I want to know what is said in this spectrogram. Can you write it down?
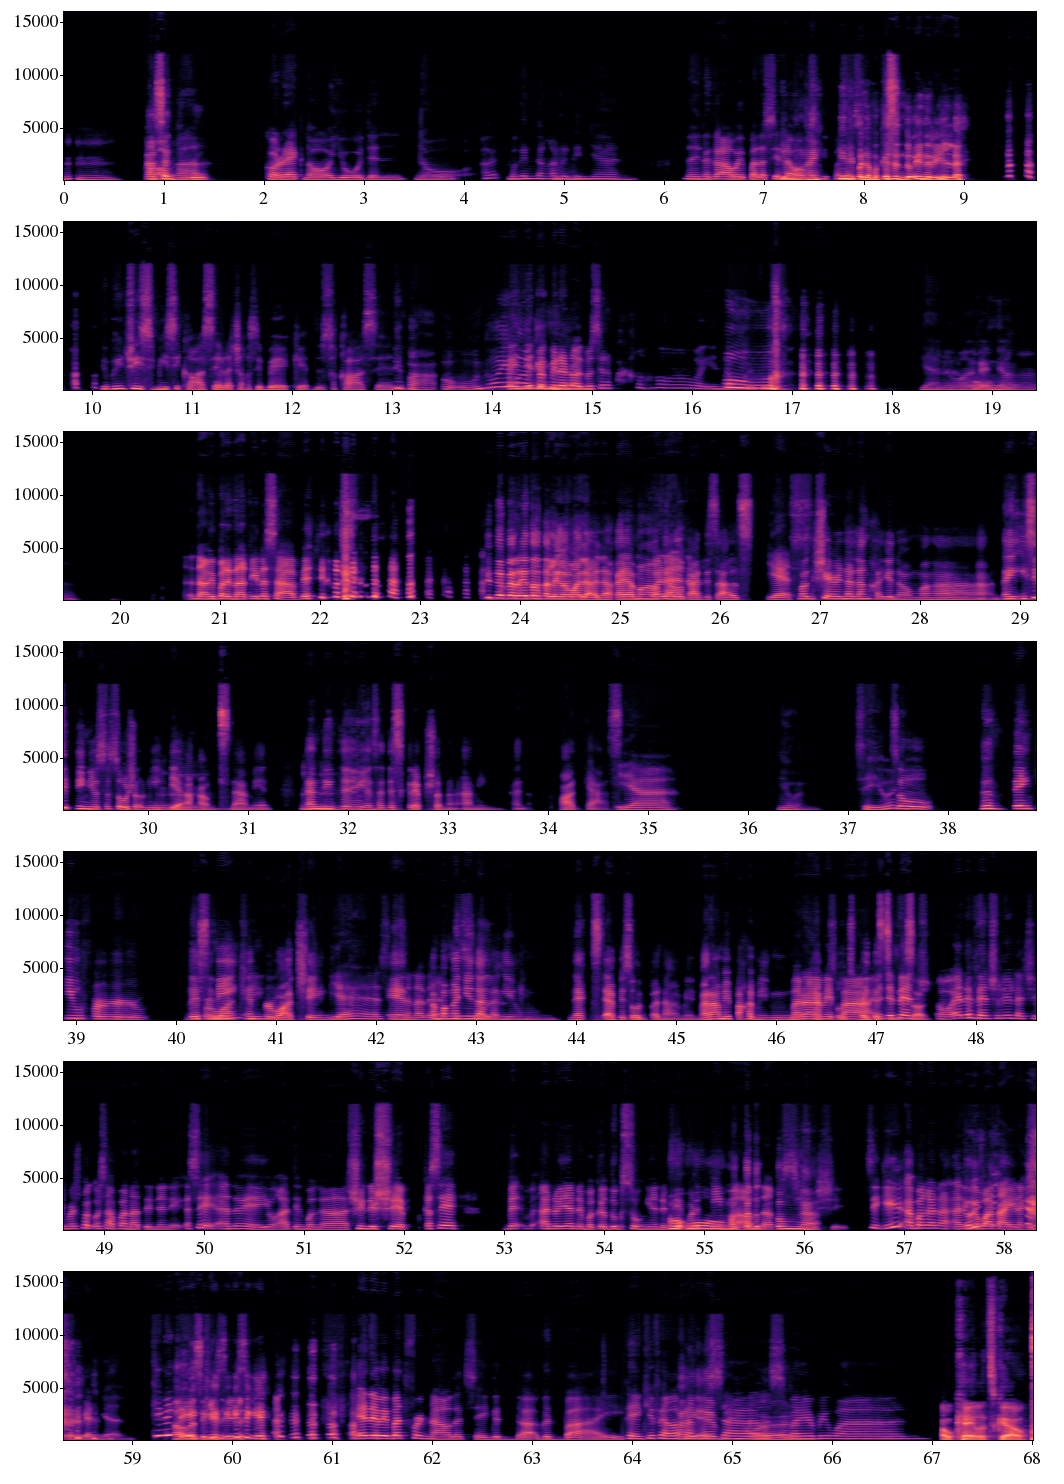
Mm-mm. as Oo a group. Correct, no? You wouldn't know. Ah, magandang ano din yan. Na nag-aaway pala sila. Yung mga, hindi pala, hindi pala magkasundo in real life. Di ba yung chismis si Castle at saka si Beckett doon sa Castle? Di ba? Oo. No, yung And mga yun, pag ganyan. pinanood mo sila, parang, oh, in love Oo. Yan, ang mga Oo ganyang... Ang dami pa rin natin nasabi. Hindi, pero ito talaga wala na. Kaya mga wala fellow na. Yes. mag-share na lang kayo ng mga naiisip ninyo sa social media Mm-mm. accounts namin. Nandito Mm-mm. yun sa description ng aming ano, podcast. Yeah. Yun. So, yun. So, thank you for listening and for watching. Yes, and another abangan episode. nyo na lang yung next episode pa namin. Marami pa kaming Marami episodes pa. for this and season. Eventually, oh, and eventually, let's see, pag-usapan natin yan eh. Kasi ano eh, yung ating mga siniship. Kasi be, ano yan eh, magkadugsong yan eh. Favorite Oo, team magkadugtong nga. Sige, abangan na. Ano, gawa tayo ng isang ganyan. Kinilig. Oo, sige, sige, sige. anyway, but for now, let's say good uh, goodbye. Thank you, fellow Bye, Bye, everyone. Bye, everyone. Okay, let's go.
